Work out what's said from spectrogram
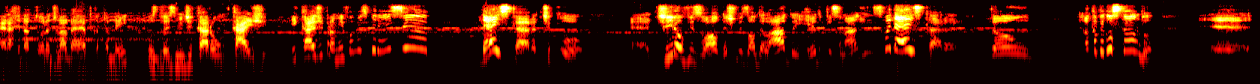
era redatora de lá da época também, os dois me indicaram Kaiji. E Kaiji pra mim foi uma experiência 10, cara. Tipo, é, tira o visual, deixa o visual de lado, o enredo, personagens, foi 10, cara. Então, eu acabei gostando. É,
